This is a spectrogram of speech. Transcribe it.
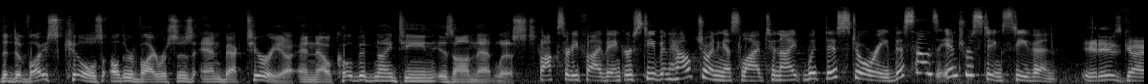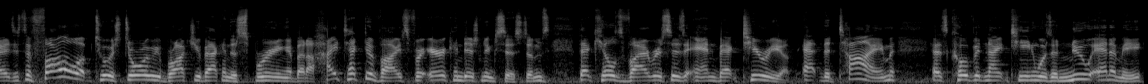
The device kills other viruses and bacteria, and now COVID-19 is on that list. Fox 35 anchor Stephen Houck joining us live tonight with this story. This sounds interesting, Stephen. It is, guys. It's a follow-up to a story we brought you back in the spring about a high-tech device for air conditioning systems that kills viruses and bacteria. At the time, as COVID-19 was a new enemy,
